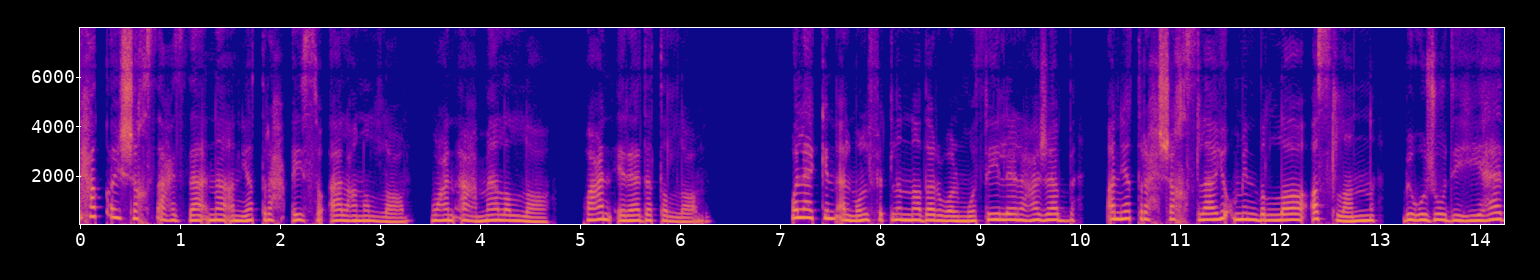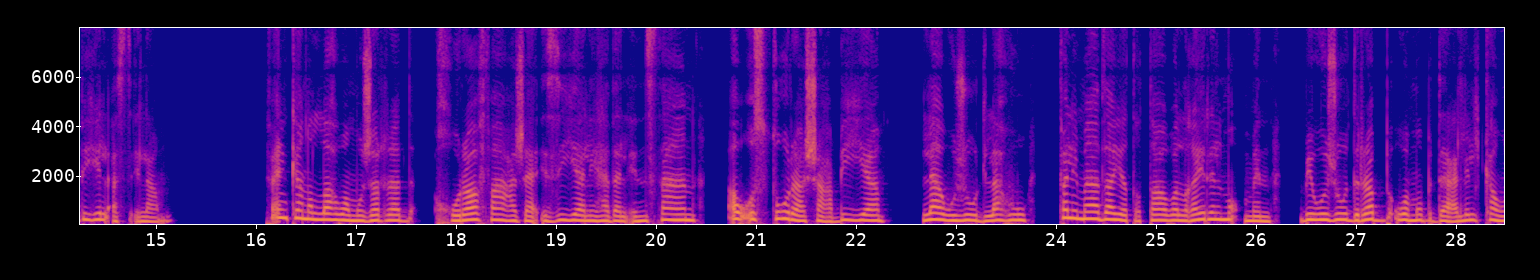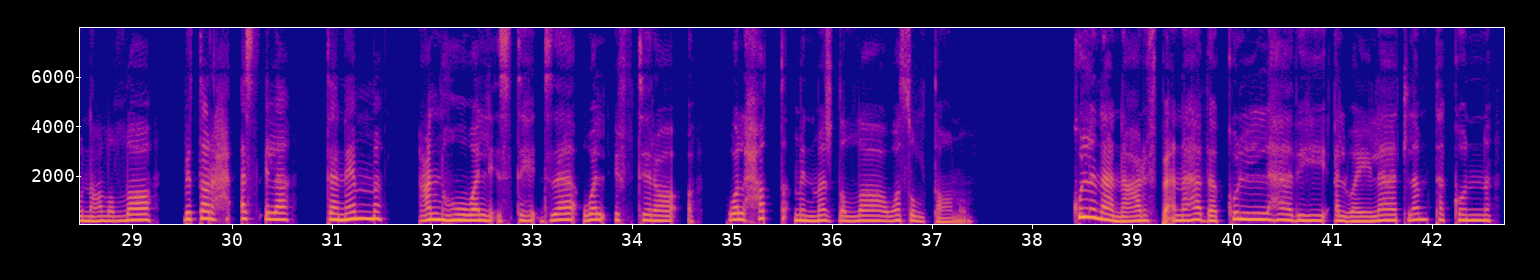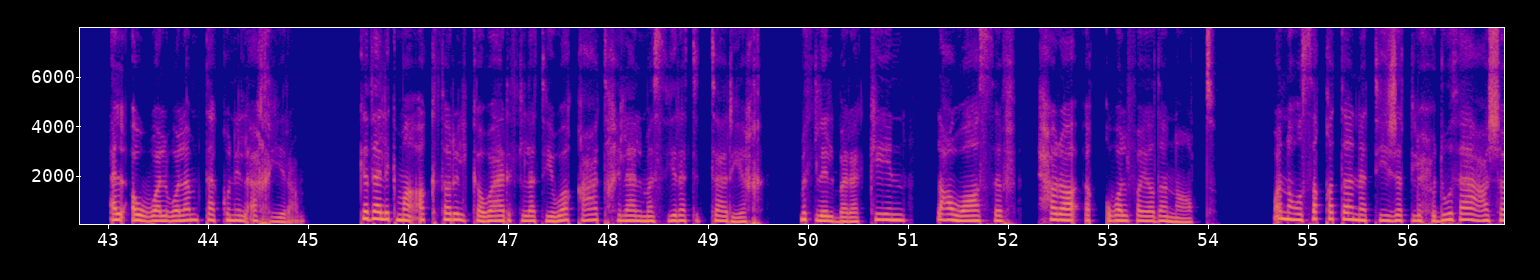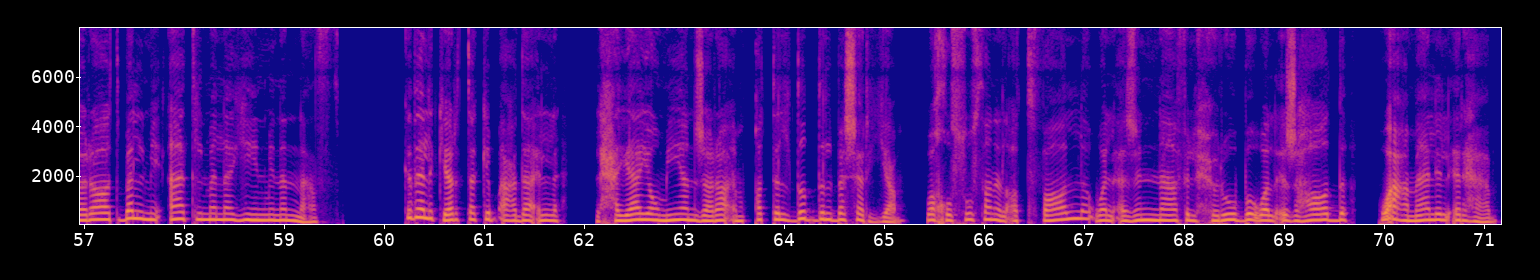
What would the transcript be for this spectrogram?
من حق أي شخص أعزائنا أن يطرح أي سؤال عن الله وعن أعمال الله وعن إرادة الله. ولكن الملفت للنظر والمثير للعجب أن يطرح شخص لا يؤمن بالله أصلا بوجوده هذه الأسئلة. فإن كان الله هو مجرد خرافة عجائزية لهذا الإنسان أو أسطورة شعبية لا وجود له فلماذا يتطاول غير المؤمن بوجود رب ومبدع للكون على الله بطرح أسئلة تنم عنه والاستهزاء والافتراء والحط من مجد الله وسلطانه. كلنا نعرف بأن هذا كل هذه الويلات لم تكن الأول ولم تكن الأخيرة. كذلك ما أكثر الكوارث التي وقعت خلال مسيرة التاريخ مثل البراكين العواصف الحرائق والفيضانات. وأنه سقط نتيجة لحدوثها عشرات بل مئات الملايين من الناس. كذلك يرتكب أعداء الحياة يوميا جرائم قتل ضد البشرية وخصوصا الأطفال والأجنة في الحروب والإجهاض وأعمال الإرهاب.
